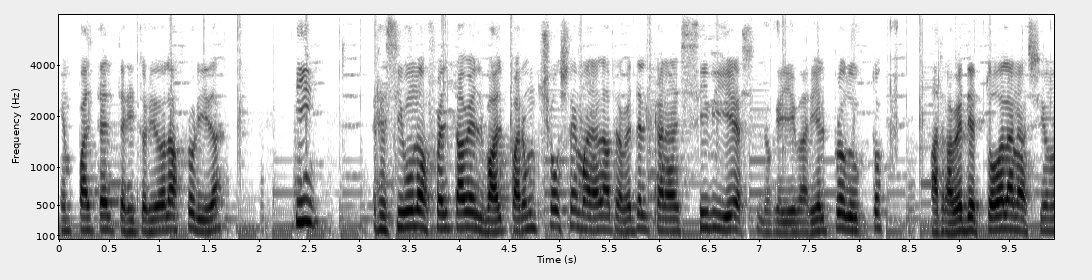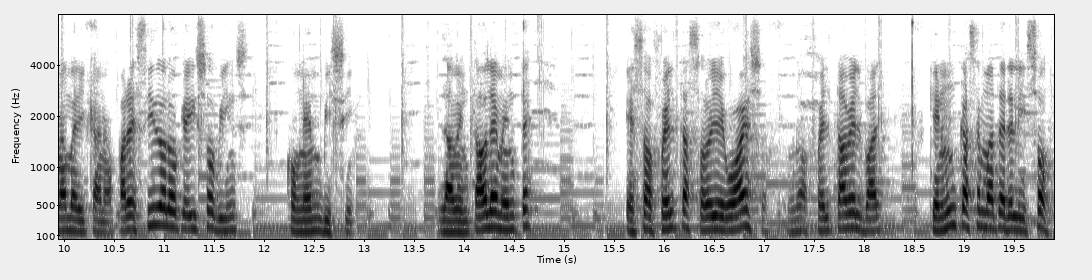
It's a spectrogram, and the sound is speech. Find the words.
en parte del territorio de la Florida. Y recibe una oferta verbal para un show semanal a través del canal CBS, lo que llevaría el producto a través de toda la nación americana, parecido a lo que hizo Vince con NBC. Lamentablemente, esa oferta solo llegó a eso, una oferta verbal que nunca se materializó,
